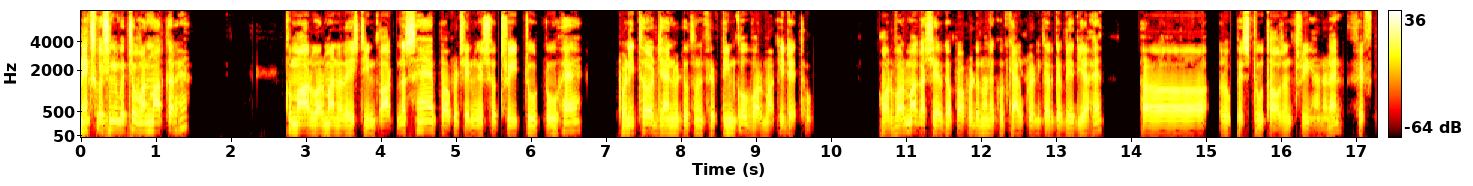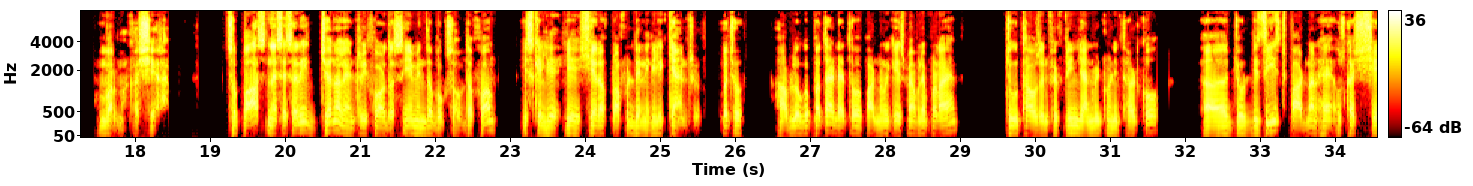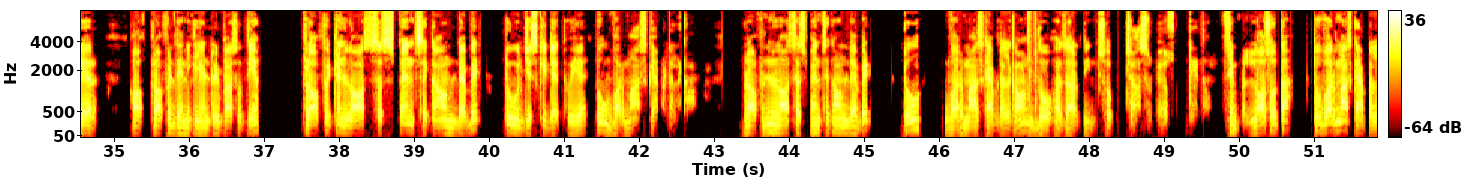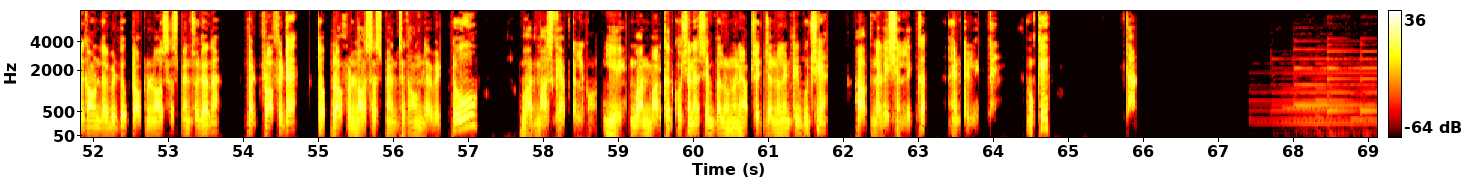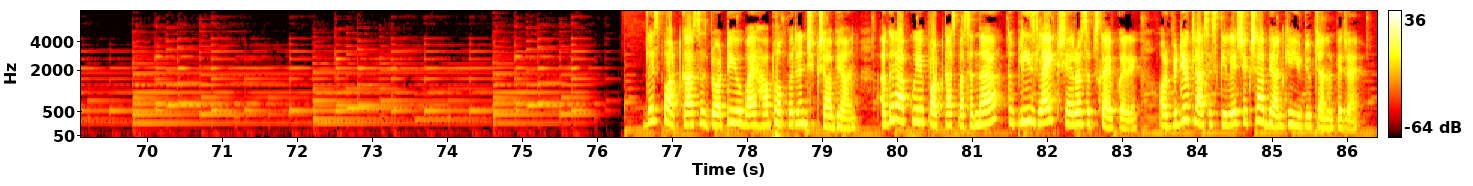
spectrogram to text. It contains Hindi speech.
नेक्स्ट क्वेश्चन बच्चों वन मार्कर है। कुमार वर्मा, नरेश तीन पार्टनर्स हैं। Profit sharing ratio three two two है। Twenty third January two thousand fifteen को वर्मा की डेथ हो। और वर्मा का शेयर का प्रॉफिट उन्होंने खुद कैलकुलेट करके दे दिया है। Rupees two thousand three hundred and fifty Verma का शेयर है। So pass necessary journal entry for the same in the books of the firm इसके लिए ये शेयर ऑफ़ प्रॉफिट देने के लिए क्या एंट्री बच्चों, आप लोगों को पता है डेथ ऑफ़ पार्टनर केस में आपने पढ़ा है। 2015 जनवरी 23 को जो डिज़ीज़ पार्टनर है, उसका शेयर ऑफ़ प्रॉफिट देने के लिए एंट्री पास होती है। Profit and loss suspense account debit to जिसकी डेथ हुई है to Verma's capital account profit and loss suspense account debit to Verma's capital account दो हज़ार तीन सौ पचास रुपए उसको दे दो। सिंपल लॉस होता तो Verma's capital account debit to profit loss suspense हो जाता। बट प्रॉफिट है तो profit loss suspense account debit to Verma's capital account ये वन मार्कर क्वेश्चन है सिंपल उन्होंने आपसे जनरल एंट्री पूछी है, आप नरेशन लिखकर एंट्री लिखते हैं okay this podcast is brought you by Hubhopper शिक्षा अभियान अगर आपको ये पॉडकास्ट पसंद आया तो प्लीज़ लाइक शेयर और सब्सक्राइब करें और वीडियो क्लासेस के लिए शिक्षा अभियान के यूट्यूब चैनल पर जाएँ।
